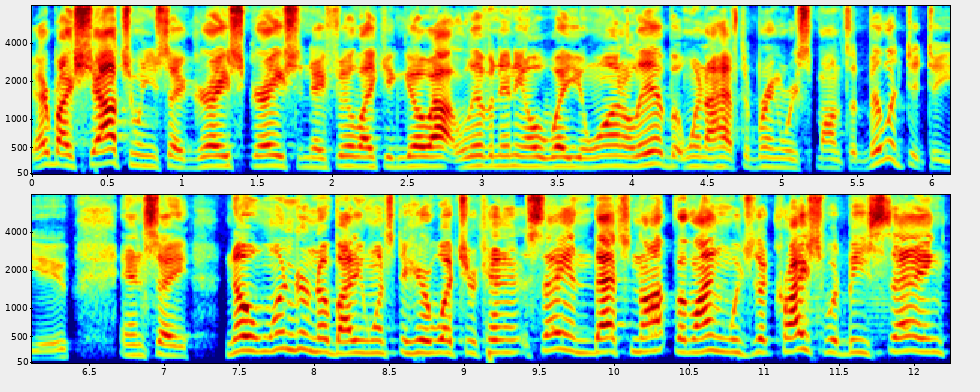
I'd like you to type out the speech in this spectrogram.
Everybody shouts when you say grace, grace, and they feel like you can go out living any old way you want to live. But when I have to bring responsibility to you and say, no wonder nobody wants to hear what you're saying, that's not the language that Christ would be saying,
